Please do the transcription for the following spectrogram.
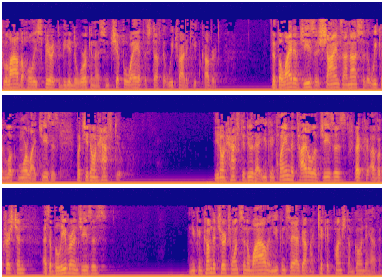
to allow the Holy Spirit to begin to work in us and chip away at the stuff that we try to keep covered. That the light of Jesus shines on us so that we can look more like Jesus. But you don't have to. You don't have to do that. You can claim the title of Jesus, uh, of a Christian, as a believer in Jesus. And you can come to church once in a while and you can say, I've got my ticket punched, I'm going to heaven.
